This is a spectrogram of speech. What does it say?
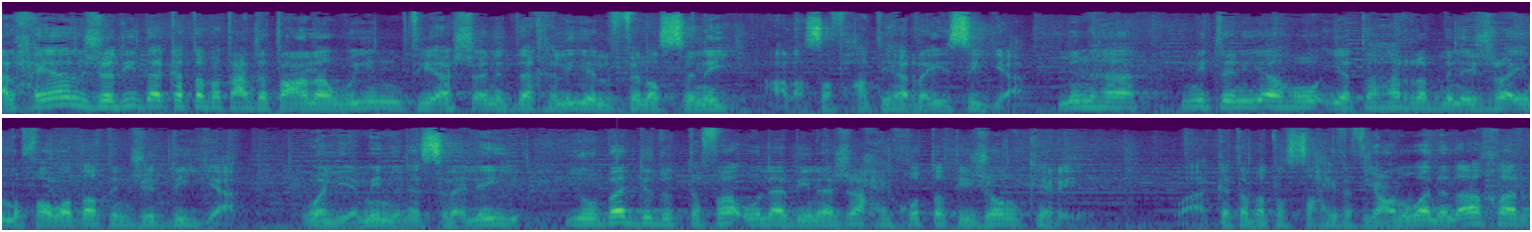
الحياة الجديدة كتبت عدة عناوين في الشأن الداخلي الفلسطيني على صفحتها الرئيسية. منها نتنياهو يتهرب من إجراء مفاوضات جدية واليمين الإسرائيلي يبدد التفاؤل بنجاح خطة جون كيري. وكتبت الصحيفة في عنوان آخر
